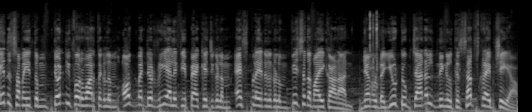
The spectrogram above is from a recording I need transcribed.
ഏത് സമയത്തും ട്വന്റി ഫോർ വാർത്തകളും ഓഗ്മെന്റഡ് റിയാലിറ്റി പാക്കേജുകളും എക്സ്പ്ലെയിനറുകളും വിശദമായി കാണാൻ ഞങ്ങളുടെ യൂട്യൂബ് ചാനൽ നിങ്ങൾക്ക് സബ്സ്ക്രൈബ് ചെയ്യാം.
